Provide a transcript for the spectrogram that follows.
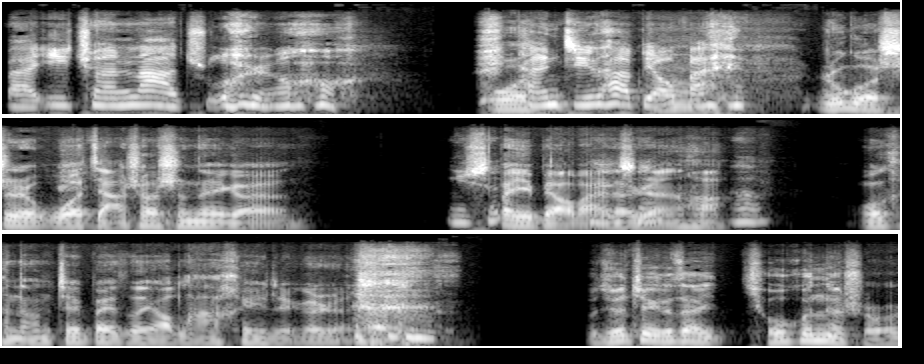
摆一圈蜡烛，然后我 弹吉他表白。如果是我假设是那个女生被表白的人哈，嗯我可能这辈子要拉黑这个人。我觉得这个在求婚的时候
